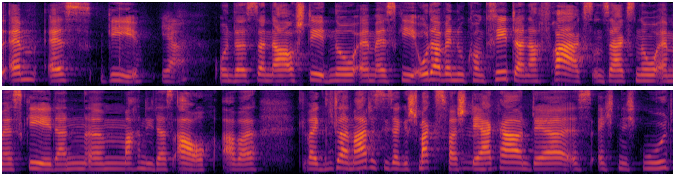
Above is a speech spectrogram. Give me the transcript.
MSG. Ja. Und das dann da auch steht, no MSG. Oder wenn du konkret danach fragst und sagst no MSG, dann ähm, machen die das auch. Aber weil Glutamat ist dieser Geschmacksverstärker mhm. und der ist echt nicht gut.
